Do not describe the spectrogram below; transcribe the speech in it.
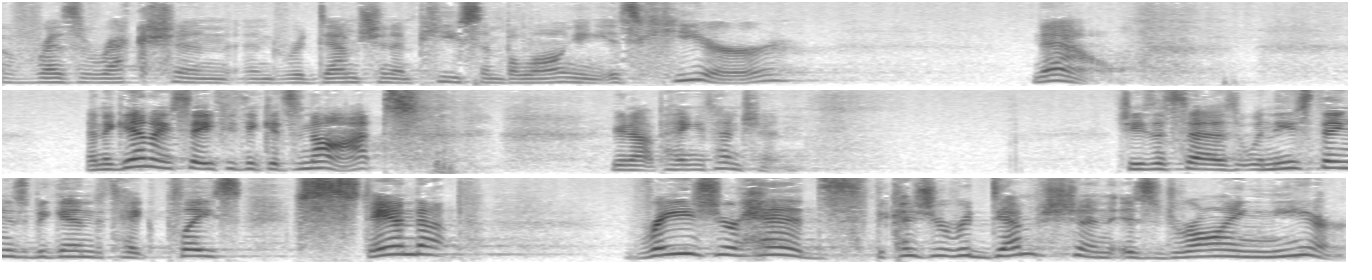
of resurrection and redemption and peace and belonging is here now. And again, I say if you think it's not, you're not paying attention. Jesus says, when these things begin to take place, stand up, raise your heads, because your redemption is drawing near.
